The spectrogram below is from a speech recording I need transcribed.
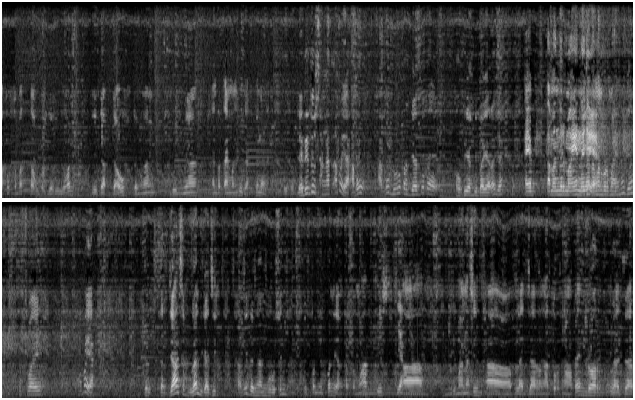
aku tempat tahu kerja dulu kan tidak jauh dengan dunia entertainment juga. Benar. Gitu. Jadi itu sangat apa ya? Aku aku dulu kerja tuh kayak hobi yang dibayar aja. Kayak taman bermain aja Iya, ya. taman bermain aja sesuai apa ya? Ker- Kerja sebulan digaji tapi dengan ngurusin event-event yang ketemu artis Ya. eh, gimana sih eh, belajar ngatur sama vendor belajar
